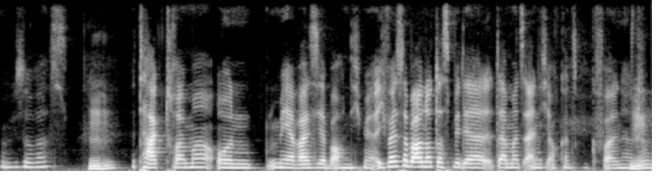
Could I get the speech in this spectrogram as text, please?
irgendwie sowas. Mhm. Tagträumer und mehr weiß ich aber auch nicht mehr. Ich weiß aber auch noch, dass mir der damals eigentlich auch ganz gut gefallen hat. Ja.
